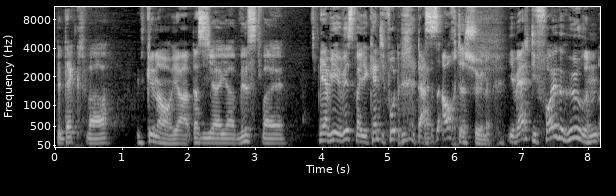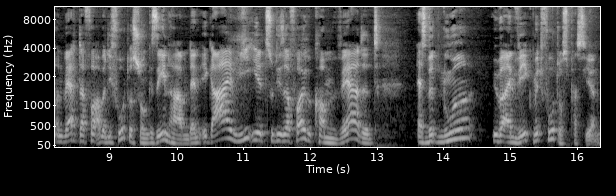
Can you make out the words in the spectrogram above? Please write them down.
bedeckt war, Genau, ja, das, wie ihr ja wisst, weil ja, wie ihr wisst, weil ihr kennt die Fotos. Das ist auch das Schöne. Ihr werdet die Folge hören und werdet davor aber die Fotos schon gesehen haben. Denn egal wie ihr zu dieser Folge kommen werdet, es wird nur über einen Weg mit Fotos passieren.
